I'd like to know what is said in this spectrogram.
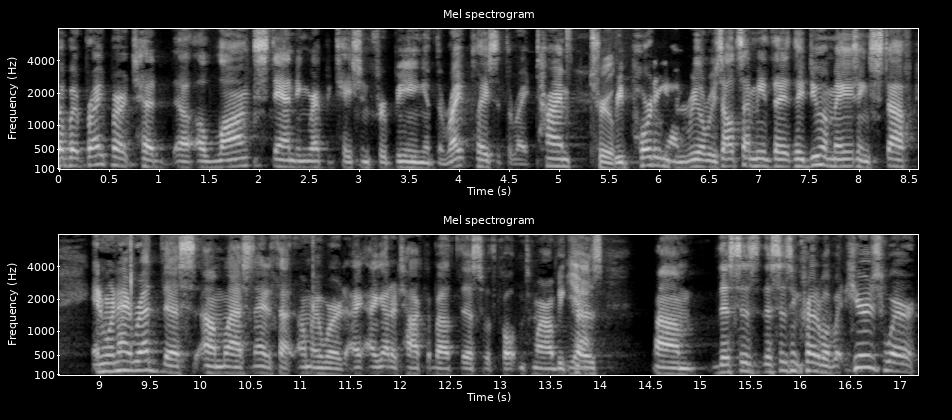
so, but Breitbart had a, a long-standing reputation for being at the right place at the right time, true, reporting on real results. I mean, they they do amazing stuff. And when I read this um, last night, I thought, oh my word, I, I got to talk about this with Colton tomorrow because. Yeah. Um, this is this is incredible. But here's where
